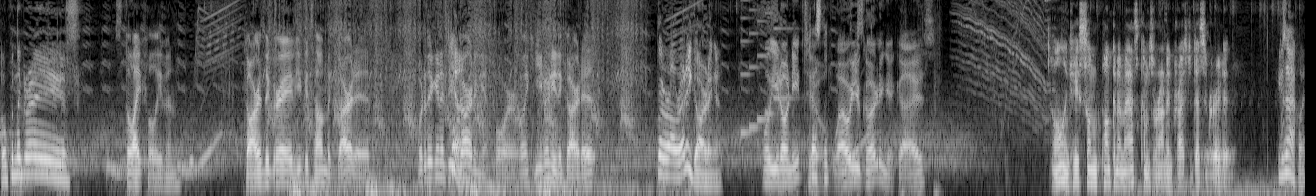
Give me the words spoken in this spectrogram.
Open the grave. It's delightful, even. Guard the grave. You could tell them to guard it. What are they gonna do Yeah. guarding it for? Like, you don't need to guard it. We're already guarding it. Well, you don't need to. The- Why were you guarding it, guys? Well, in case some punk in a mask comes around and tries to desecrate it. Exactly.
